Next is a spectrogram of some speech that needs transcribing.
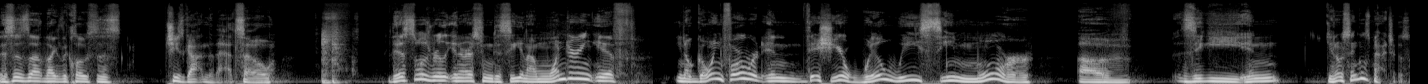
this is uh, like the closest she's gotten to that. So this was really interesting to see. And I'm wondering if, you know, going forward in this year, will we see more of Ziggy in, you know, singles matches?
